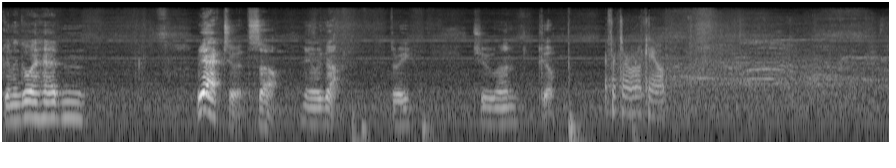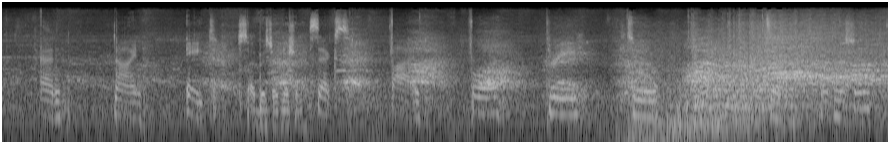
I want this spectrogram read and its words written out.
going to go ahead and react to it. So, here we go. Three, two, one, go. For terminal count. 10, 9, 8, Side booster ignition. 6, 5, 4, 3, 2, 1, 0. Ignition.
